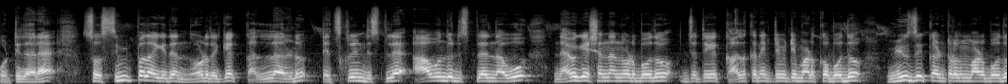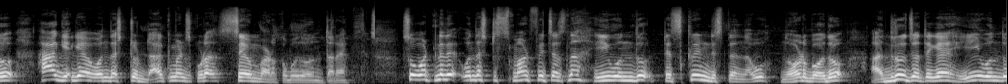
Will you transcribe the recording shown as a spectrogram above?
ಕೊಟ್ಟಿದ್ದಾರೆ. ಸೊ ಸಿಂಪಲ್ ಆಗಿದೆ ನೋಡೋದಕ್ಕೆ ಕಲ್ಲರ್ಡು ಟಚ್ ಸ್ಕ್ರೀನ್ ಡಿಸ್ಪ್ಲೇ. ಆ ಒಂದು ಡಿಸ್ಪ್ಲೇ ನಾವು ನ್ಯಾವಿಗೇಷನ್ನ ನೋಡ್ಬೋದು, ಜೊತೆಗೆ ಕಾಲ್ ಕನೆಕ್ಟಿವಿಟಿ ಮಾಡ್ಕೋಬೋದು ಮ್ಯೂಸಿಕ್ ಕಂಟ್ರೋಲ್ ಮಾಡ್ಬೋದು, ಹಾಗೆ ಒಂದಷ್ಟು ಡಾಕ್ಯುಮೆಂಟ್ಸ್ ಕೂಡ ಸೇವ್ ಮಾಡ್ಕೋಬೋದು ಅಂತಾರೆ. ಸೊ ಒಟ್ಟಿನಲ್ಲಿ ಒಂದಷ್ಟು ಸ್ಮಾರ್ಟ್ ಫೀಚರ್ಸ್ನ ಈ ಒಂದು ಟಚ್ ಸ್ಕ್ರೀನ್ ಡಿಸ್ಪ್ಲೇ ನಾವು ನೋಡ್ಬೋದು. ಅದ್ರ ಜೊತೆಗೆ ಈ ಒಂದು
